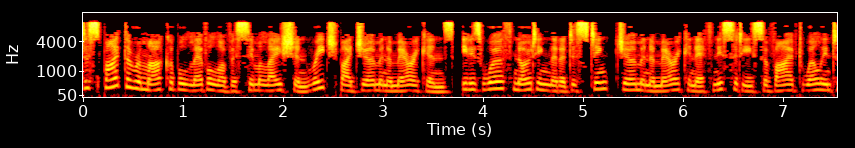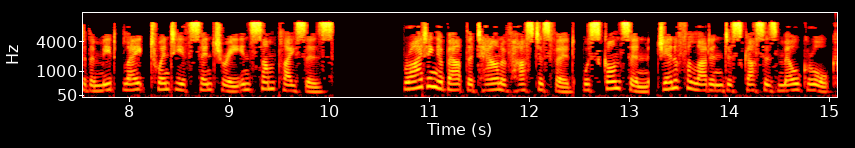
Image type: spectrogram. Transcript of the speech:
Despite the remarkable level of assimilation reached by German Americans, it is worth noting that a distinct German American ethnicity survived well into the mid-late 20th century in some places. Writing about the town of Hustisford, Wisconsin, Jennifer Ludden discusses Mel Grulk,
